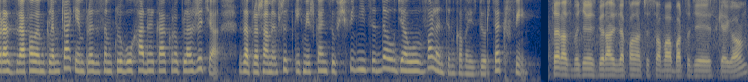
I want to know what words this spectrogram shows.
Wraz z Rafałem Klemczakiem, prezesem klubu HDK Kropla Życia, zapraszamy wszystkich mieszkańców Świdnicy do udziału w walentynkowej zbiórce krwi. Teraz będziemy zbierali dla pana Czesława Bartodziejewskiego.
